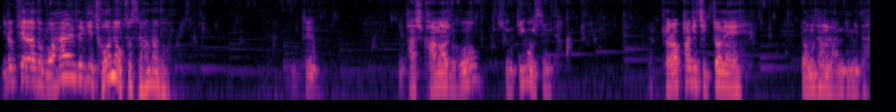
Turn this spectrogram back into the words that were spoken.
이렇게라도 뭐 하얀색이 전혀 없었어요 하나도. 아무튼 다시 감아주고 지금 끼고 있습니다. 딱 결합하기 직전에 영상을 남깁니다.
